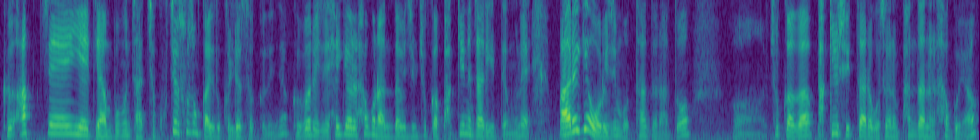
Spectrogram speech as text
그 악재에 대한 부분 자체 국제소송까지도 걸렸었거든요. 그걸 이제 해결을 하고 난 다음에 지금 주가 바뀌는 자리이기 때문에 빠르게 오르지 못하더라도 어, 주가가 바뀔 수 있다라고 저는 판단을 하고요.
